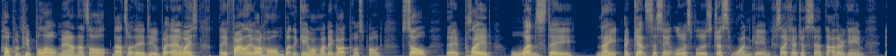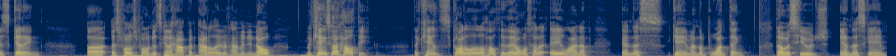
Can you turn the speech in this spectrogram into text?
helping people out, man. That's all. That's what they do. But anyways, they finally got home, but the game on Monday got postponed. So they played Wednesday night against the St. Louis Blues. Just one game, because like I just said, the other game is getting uh is postponed. It's gonna happen at a later time, and you know, the Kings got healthy. The Kings got a little healthy. They almost had an A lineup in this game, and the one thing that was huge in this game,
